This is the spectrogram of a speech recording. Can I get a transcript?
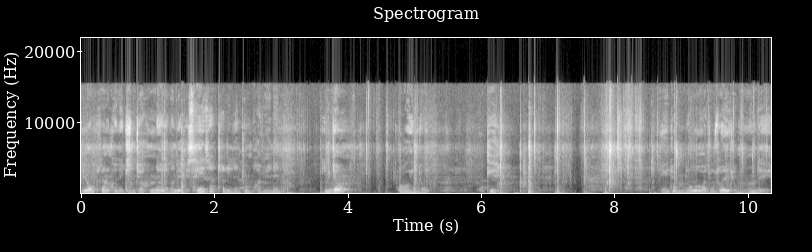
일곱 살은 근데 진짜 혼내야 근데 세 살짜리는 좀 봐줘야 된다. 인정? 어 인정. 오케이. 이게 좀 녹아가지고 손이 좀 무는데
